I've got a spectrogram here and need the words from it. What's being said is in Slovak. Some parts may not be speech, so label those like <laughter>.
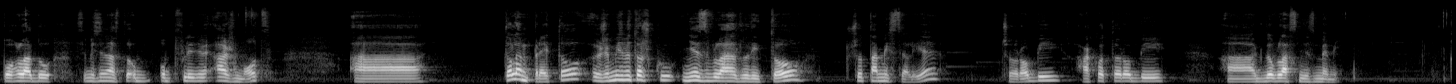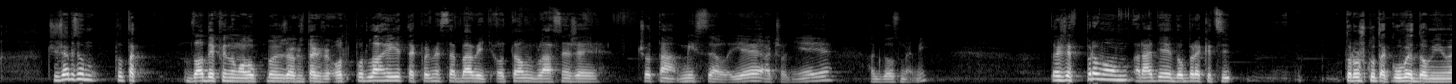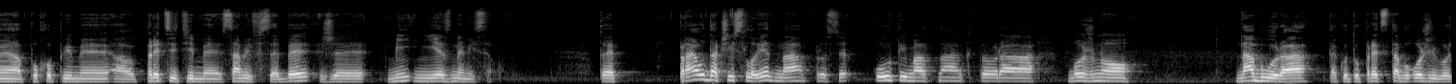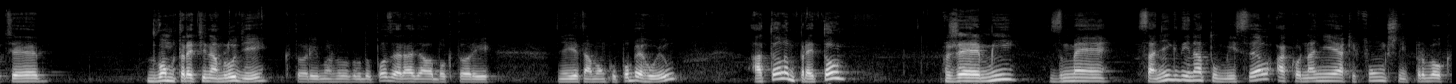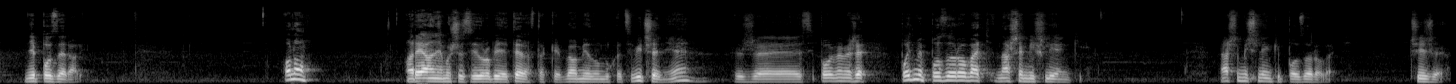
pohľadu si myslím, že nás to ovplyvňuje až moc. A to len preto, že my sme trošku nezvládli to, čo tá mysel je, čo robí, ako to robí a kto vlastne sme my. Čiže aby som to tak zadefinoval úplne, že takže od podlahy, tak poďme sa baviť o tom vlastne, že čo tá mysel je a čo nie je a kto sme my. Takže v prvom rade je dobré, keď si trošku tak uvedomíme a pochopíme a precítime sami v sebe, že my nie sme mysel. To je pravda číslo jedna, proste ultimátna, ktorá možno nabúra takúto predstavu o živote dvom tretinám ľudí, ktorí možno to budú pozerať, alebo ktorí niekde tam vonku pobehujú. A to je len preto, že my sme sa nikdy na tú mysel ako na nejaký funkčný prvok nepozerali. Ono, reálne môžete si urobiť aj teraz také veľmi jednoduché cvičenie, že si povieme, že poďme pozorovať naše myšlienky. Naše myšlienky pozorovať. Čiže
